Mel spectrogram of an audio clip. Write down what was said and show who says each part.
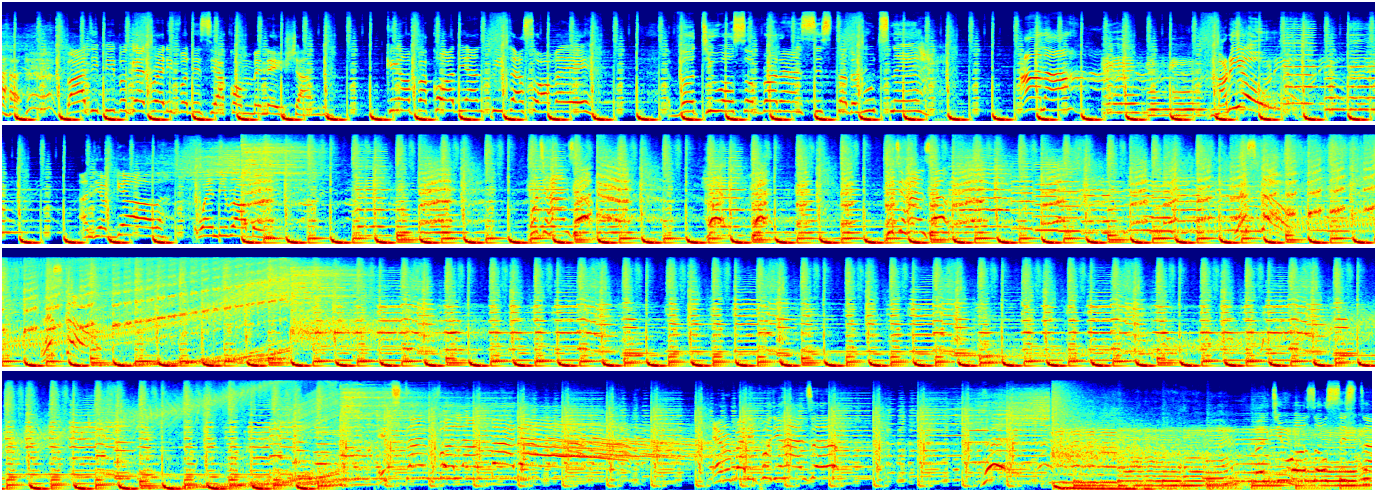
Speaker 1: Party people get ready for this year combination. King of accordion, Peter Suave. Virtuoso brother and sister, the root snare. Ana. Mario. And your girl, Wendy Robin. Put your hands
